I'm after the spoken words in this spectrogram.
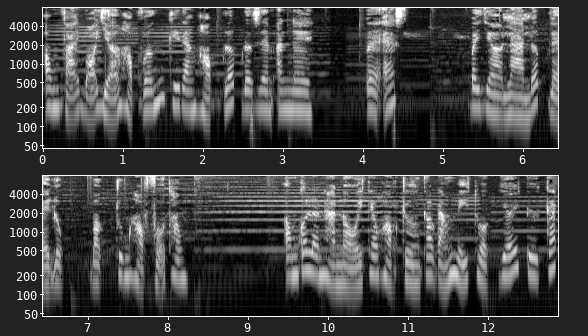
ông phải bỏ dở học vấn khi đang học lớp Dezem Anne, PS, bây giờ là lớp lệ lục bậc trung học phổ thông. Ông có lên Hà Nội theo học trường cao đẳng mỹ thuật với tư cách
